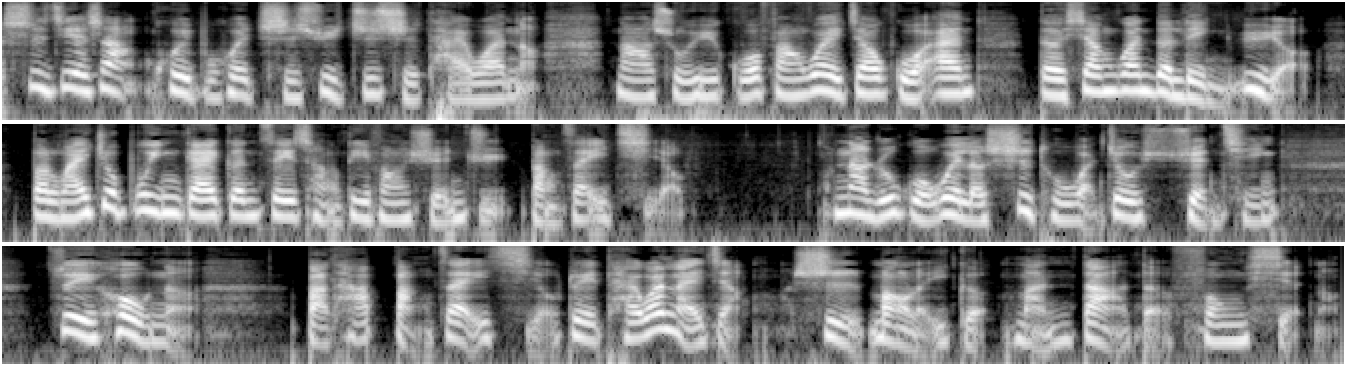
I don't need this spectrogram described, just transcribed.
世界上会不会持续支持台湾呢？那属于国防外交国安的相关的领域哦，本来就不应该跟这一场地方选举绑在一起哦。那如果为了试图挽救选情，最后呢，把它绑在一起哦，对台湾来讲是冒了一个蛮大的风险呢。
